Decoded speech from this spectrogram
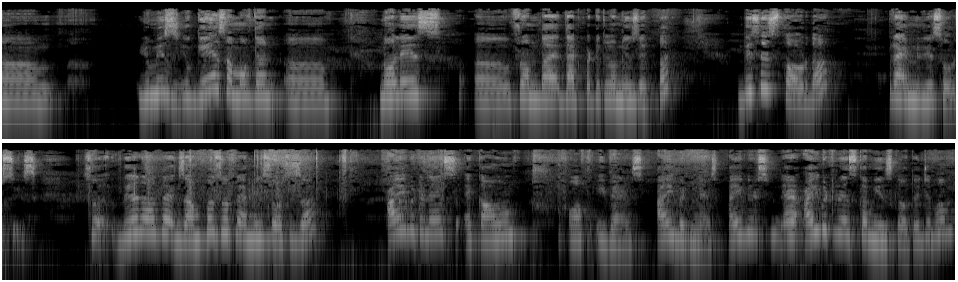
um, you means you gain some of the uh, knowledge uh, from the that particular newspaper this is called the primary sources so there are the examples of primary sources are eyewitness account of events eyewitness eyewitness का मीन्स क्या होता है जब हम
